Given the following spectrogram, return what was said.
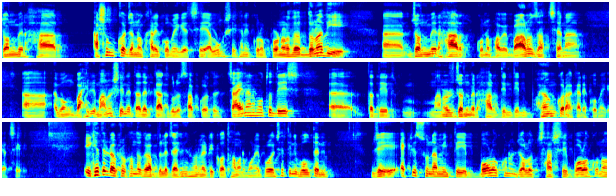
জন্মের হার আশঙ্কাজনক হারে কমে গেছে এবং সেখানে কোনো প্রণোদনা দিয়ে জন্মের হার কোনোভাবে বাড়ানো যাচ্ছে না। এবং বাহিরের মানুষ এনে তাদের কাজগুলো সার্ভ করতে চায়নার মতো দেশ তাদের মানুষ জন্মের হার দিন দিন ভয়ঙ্কর আকারে কমে গেছে। এক্ষেত্রে ডক্টর খন্দকার আবদুল্লাহ জাহির রহমান একটি কথা আমার মনে পড়েছে। তিনি বলতেন যে, একটি সুনামিতে বড় কোনো জলোচ্ছ্বাসে, বড় কোনো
